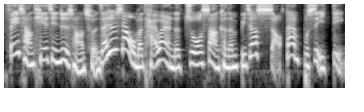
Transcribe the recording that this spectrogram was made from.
非常贴近日常的存在，就是像我们台湾人的桌上可能比较少，但不是一定。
